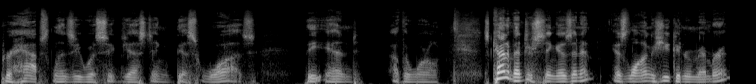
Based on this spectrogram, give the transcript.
Perhaps Lindsey was suggesting this was the end of the world. It's kind of interesting, isn't it? As long as you can remember it,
